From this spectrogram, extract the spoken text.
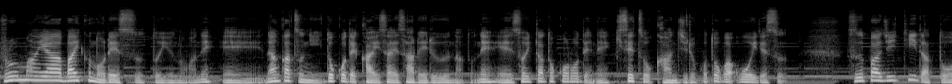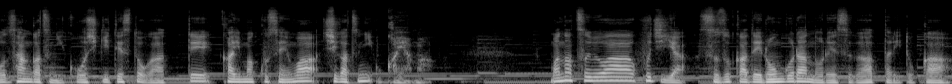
車やバイクのレースというのはね、えー何月にどこで開催されるなどね、えーそういったところでね、季節を感じることが多いです。スーパー GT だと3月に公式テストがあって、開幕戦は4月に岡山。真夏は富士や鈴鹿でロングランのレースがあったりとか、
